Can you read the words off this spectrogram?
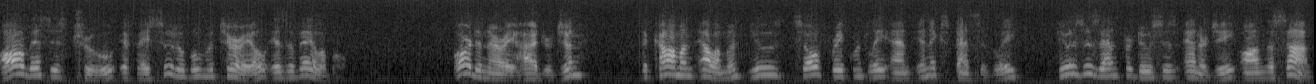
All this is true if a suitable material is available. Ordinary hydrogen, the common element used so frequently and inexpensively, fuses and produces energy on the sun.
